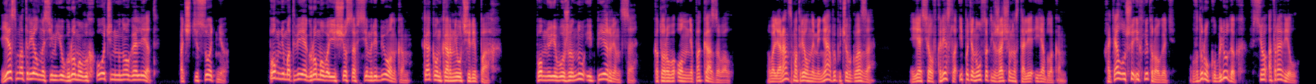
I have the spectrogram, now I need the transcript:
Я смотрел на семью Громовых очень много лет, почти сотню. Помню Матвея Громова еще совсем ребенком, как он кормил черепах. Помню его жену и первенца, которого он мне показывал. Валеран смотрел на меня, выпучив глаза. Я сел в кресло и потянулся к лежащим на столе яблокам. Хотя лучше их не трогать. Вдруг ублюдок все отравил.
